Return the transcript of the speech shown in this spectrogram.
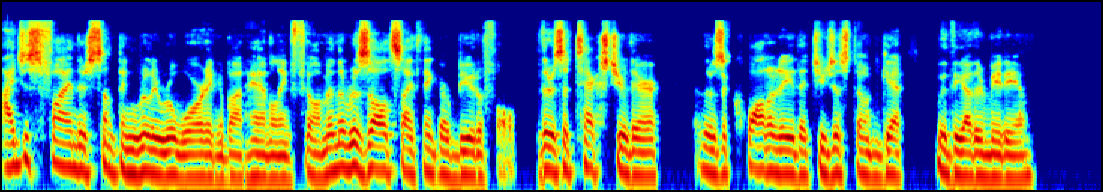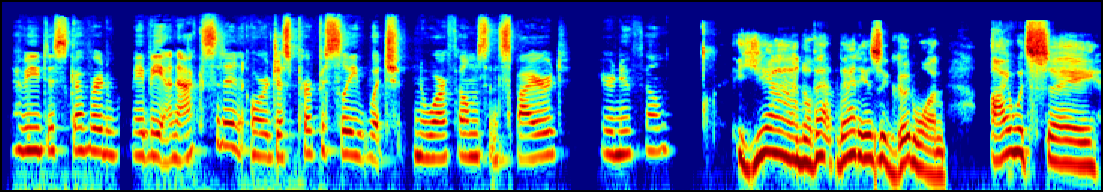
I just find there's something really rewarding about handling film. And the results, I think, are beautiful. There's a texture there there's a quality that you just don't get with the other medium. Have you discovered maybe an accident or just purposely which noir films inspired your new film? Yeah, no, that that is a good one. I would say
